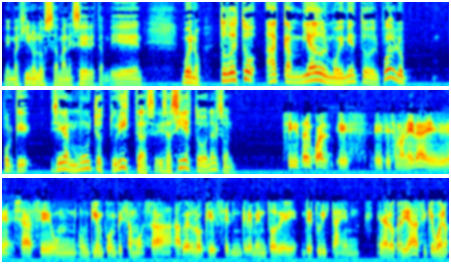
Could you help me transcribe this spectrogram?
me imagino los amaneceres también. Bueno, todo esto ha cambiado el movimiento del pueblo porque llegan muchos turistas. ¿Es así esto, Nelson? Sí, tal cual. Es, es de esa manera. Eh, ya hace un, tiempo empezamos a, ver lo que es el incremento de, turistas en, en, la localidad. Así que bueno,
